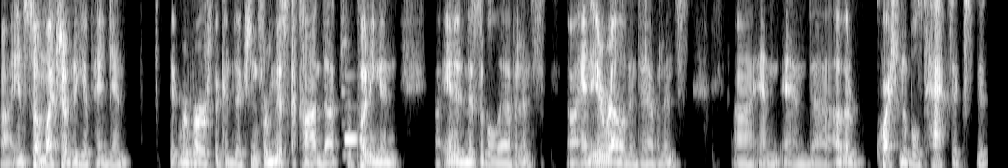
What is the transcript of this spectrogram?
uh, in so much of the opinion that reversed the conviction for misconduct, for putting in uh, inadmissible evidence uh, and irrelevant evidence. and and other questionable tactics that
